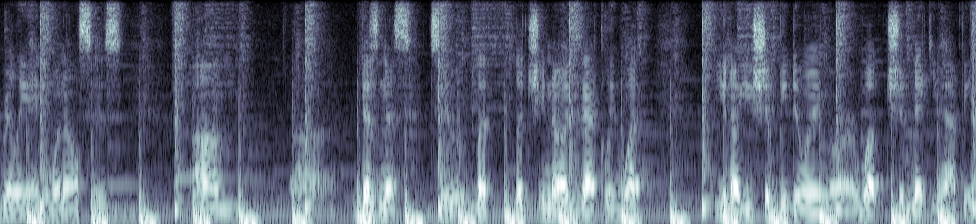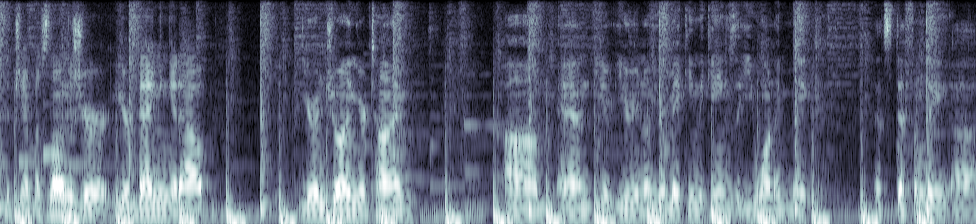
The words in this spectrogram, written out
really anyone else's um, uh, business to let let you know exactly what you know you should be doing or what should make you happy in the gym. As long as you're you're banging it out, you're enjoying your time, um, and you're, you're, you know you're making the gains that you want to make. That's definitely uh,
